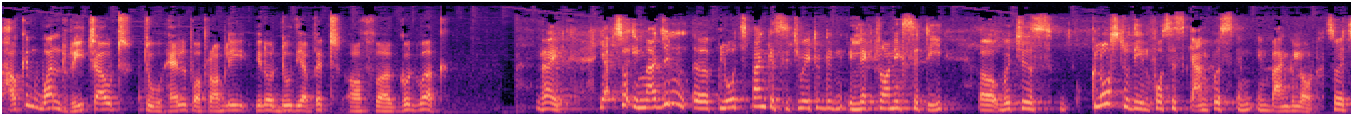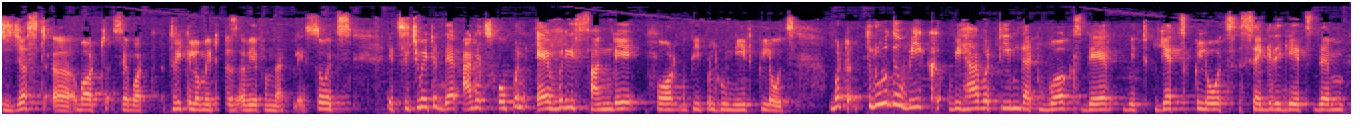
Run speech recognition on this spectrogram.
How can one reach out to help or probably, you know, do their bit of uh, good work? Right. Yeah. So imagine uh, Clothes Bank is situated in Electronic City, uh, which is close to the Infosys campus in, in Bangalore. So it's just uh, about, say, about three kilometers away from that place. So it's it's situated there and it's open every Sunday for the people who need clothes. But through the week, we have a team that works there, which gets clothes, segregates them,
